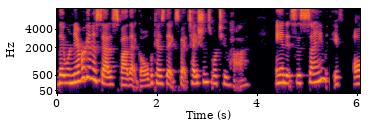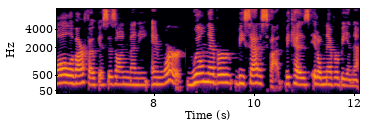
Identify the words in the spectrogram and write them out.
they were never going to satisfy that goal because the expectations were too high. And it's the same if all of our focus is on money and work. We'll never be satisfied because it'll never be enough.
